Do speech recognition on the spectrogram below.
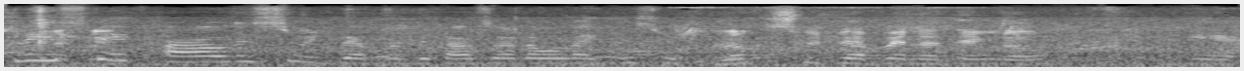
Please Spin take all the sweet pepper because I don't like the sweet pepper. Look, sweet pepper anything though. Yeah.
